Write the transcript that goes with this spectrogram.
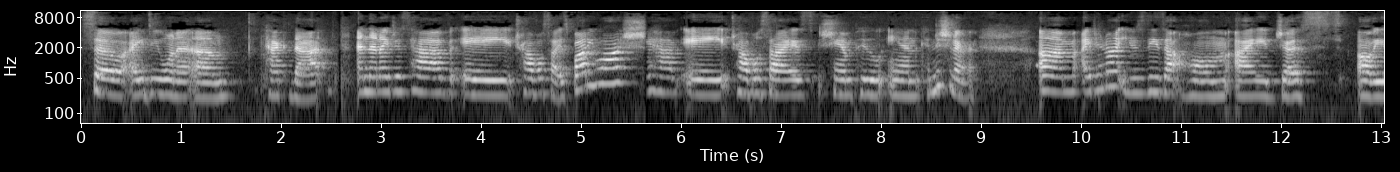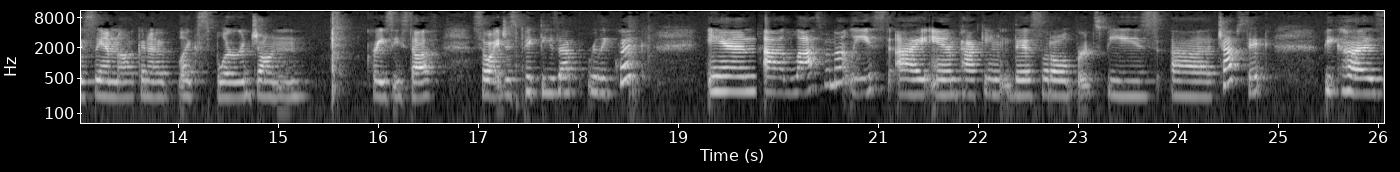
So I do want to um, pack that. And then I just have a travel size body wash. I have a travel size shampoo and conditioner. Um, I do not use these at home. I just, obviously I'm not gonna like splurge on crazy stuff. So I just picked these up really quick. And uh, last but not least, I am packing this little Burt's Bees uh, chapstick because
